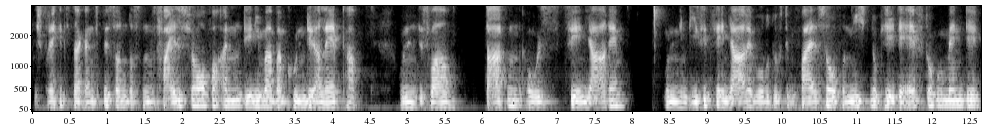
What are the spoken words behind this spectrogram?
ich spreche jetzt da ganz besonders einen File-Server an, den ich mal beim Kunde erlebt habe. Und es war Daten aus zehn Jahren. Und in diese zehn Jahre wurde auf dem File-Server nicht nur PDF-Dokumente,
